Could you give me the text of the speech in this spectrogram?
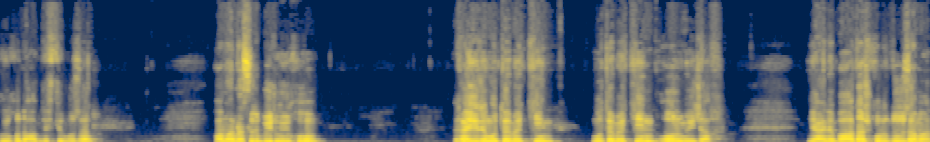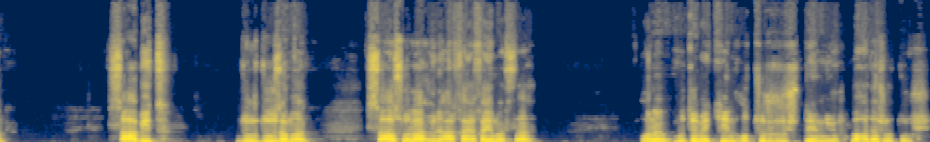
Uyku da abdesti bozar. Ama nasıl bir uyku? Gayri mutemekkin. Mutemekkin olmayacak. Yani bağdaş kurduğu zaman sabit durduğu zaman sağa sola öne arkaya kaymazsa ona mutemekkin oturuş deniliyor. Bağdaş oturuş.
